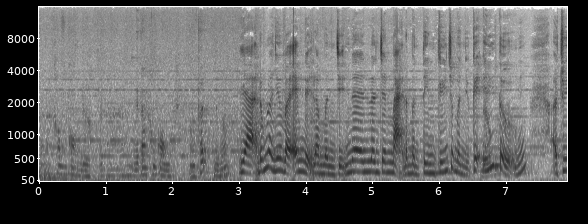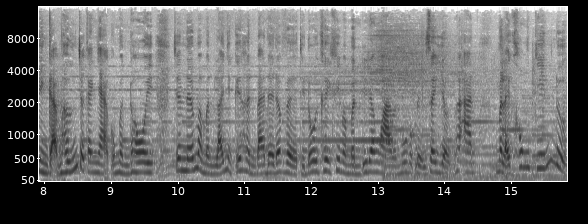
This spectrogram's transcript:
và nó không còn được à, người ta không còn, còn thích nữa. Dạ đúng là như vậy. Em nghĩ là mình chỉ nên lên trên mạng để mình tìm kiếm cho mình những cái ý đúng. tưởng uh, truyền cảm hứng cho căn nhà của mình thôi. Chứ nếu mà mình lấy những cái hình 3D đó về thì đôi khi khi mà mình đi ra ngoài mình mua vật liệu xây dựng á anh mình lại không kiếm được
